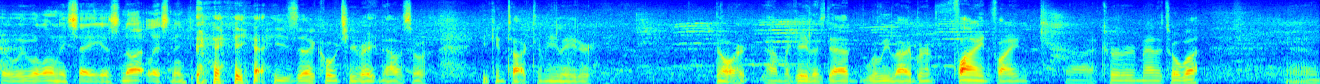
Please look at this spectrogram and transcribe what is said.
Who we will only say is not listening. yeah, he's uh, coaching right now, so he can talk to me later. No, her, uh, Michaela's dad, Willie Lyburn, fine, fine uh, curler in Manitoba. And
